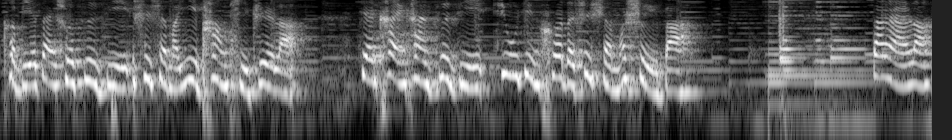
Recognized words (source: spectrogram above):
可别再说自己是什么易胖体质了。先看一看自己究竟喝的是什么水吧。当然了，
